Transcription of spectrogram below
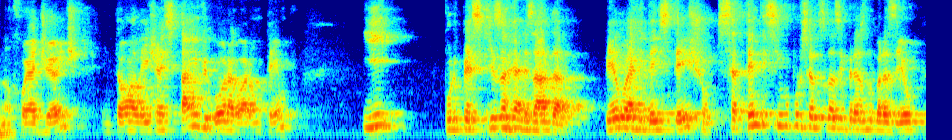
não foi adiante. Então a lei já está em vigor agora há um tempo. E por pesquisa realizada pelo RD Station, 75% das empresas no Brasil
